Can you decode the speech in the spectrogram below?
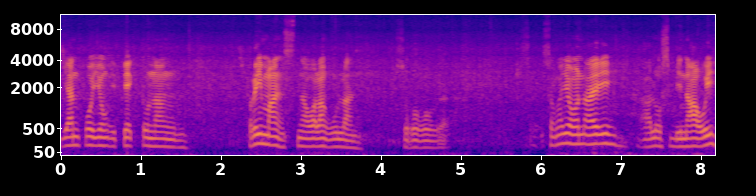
yan po yung epekto ng 3 months na walang ulan. So so ngayon ay halos binawi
